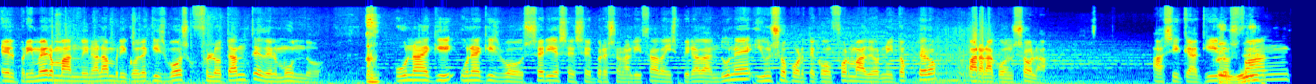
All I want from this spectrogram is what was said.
El primer mando inalámbrico de Xbox flotante del mundo. Una, X- una Xbox Series S personalizada inspirada en Dune y un soporte con forma de ornitóptero para la consola. Así que aquí los fans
